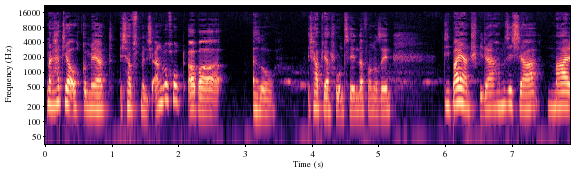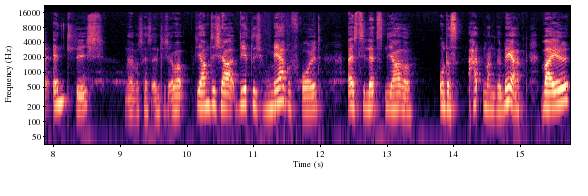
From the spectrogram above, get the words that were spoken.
man hat ja auch gemerkt, ich habe es mir nicht angeguckt, aber also, ich habe ja schon Szenen davon gesehen. Die Bayern-Spieler haben sich ja mal endlich, na, was heißt endlich, aber die haben sich ja wirklich mehr gefreut als die letzten Jahre. Und das hat man gemerkt, weil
